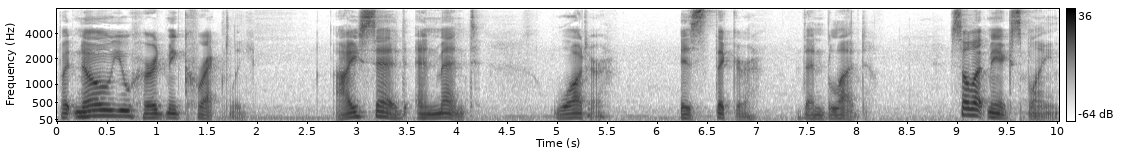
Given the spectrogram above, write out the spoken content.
But no, you heard me correctly. I said and meant, water is thicker than blood. So let me explain.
